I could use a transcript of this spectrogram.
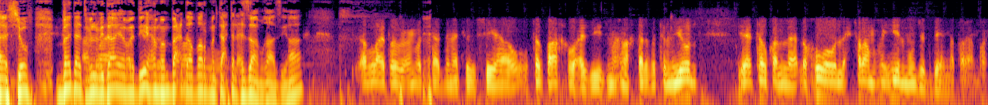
شوف بدأت في البداية يحفظك مديح يا ومن بعدها. ضرب من تحت الحزام غازي ها الله يطول عمرك هذا نعتز فيها وتبقى أخ وعزيز مهما اختلفت الميول تبقى الأخوة والإحترام هي الموجود بيننا طال عمرك.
